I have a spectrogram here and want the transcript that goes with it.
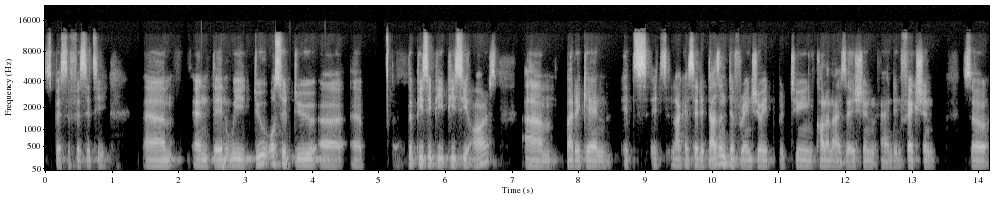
specificity um, and then we do also do uh, uh, the PCP PCRs um, but again it's it's like I said it doesn't differentiate between colonization and infection so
